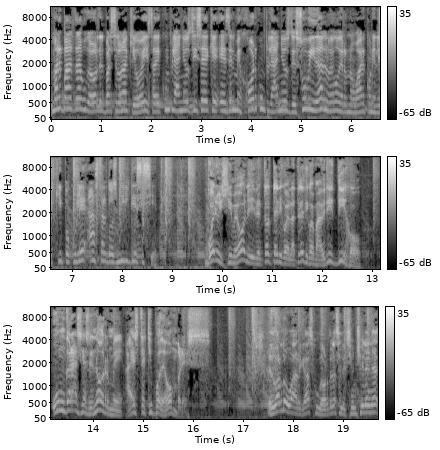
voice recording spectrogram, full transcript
Marc Bartra, jugador del Barcelona que hoy está de cumpleaños, dice que es el mejor cumpleaños de su vida luego de renovar con el equipo culé hasta el 2017. Bueno, y Simeone, director técnico del Atlético de Madrid, dijo, un gracias enorme a este equipo de hombres. Eduardo Vargas, jugador de la selección chilena,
